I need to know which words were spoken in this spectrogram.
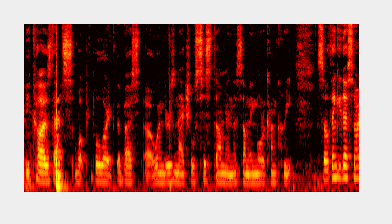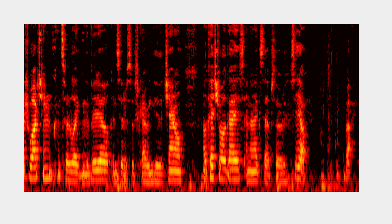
because that's what people like the best uh, when there's an actual system and something more concrete. So thank you guys so much for watching. Consider liking the video. Consider subscribing to the channel. I'll catch you all guys in the next episode. See y'all. Bye.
